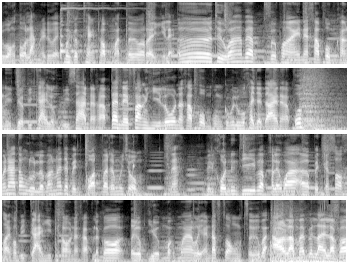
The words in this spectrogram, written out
ล้วงตัวหลังได้ด้วยเหมือนกับแทงท็อปมาสเตอร์อะไรอย่างงี้แหละเออถือว่าแบบเซอร์ไพรส์นะครับผมครั้งนี้เจอพี่ไก่ลงปีศาจนะครับแต่ในฝั่งฮีโร่นะครับผมผมก็ไม่รู้ว่าใครจะได้นะครับโอ้ไม่น่าต้องลุ้นแล้วบ้างน่าจะเป็นก๊อตว่ะท่านผู้ชมนะ เป็นคนหนึ่งที่แบบเขาเรียกว่าเออเป็นกระสอบสายของพี่กายฮิดเขานะครับแล้วก็เติมเยอะมากๆเลยอันดับสองเซิร์ฟอะเอาละไม่เป็นไรเราก็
